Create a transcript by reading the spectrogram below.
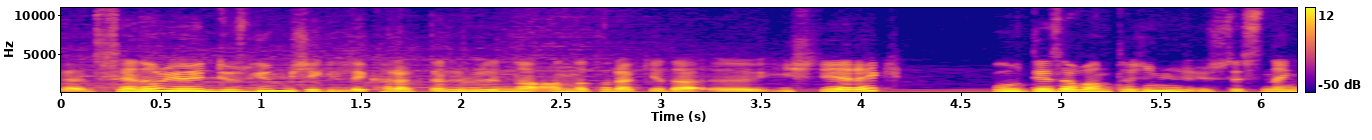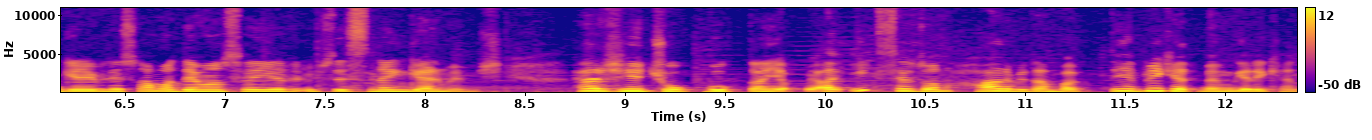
yani senaryoyu düzgün bir şekilde karakterler üzerinden anlatarak ya da e, işleyerek bu dezavantajın üstesinden gelebilirsin ama Demon Slayer üstesinden gelmemiş. Her şeyi çok boktan yapıyor. Ya ilk sezon harbiden bak tebrik etmem gereken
